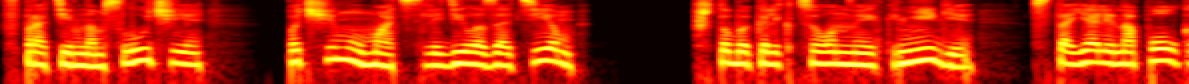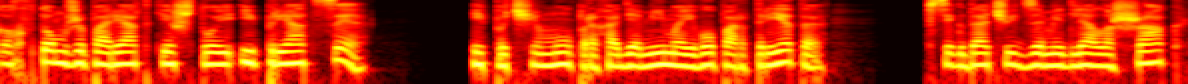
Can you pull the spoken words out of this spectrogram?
В противном случае, почему мать следила за тем, чтобы коллекционные книги — стояли на полках в том же порядке, что и при отце? И почему, проходя мимо его портрета, всегда чуть замедляла шаг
